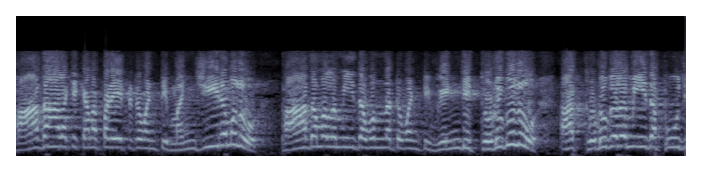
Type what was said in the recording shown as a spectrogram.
పాదాలకి కనపడేటటువంటి మంజీరములు పాదముల మీద ఉన్నటువంటి వెండి తొడుగులు ఆ తొడుగుల మీద పూజ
